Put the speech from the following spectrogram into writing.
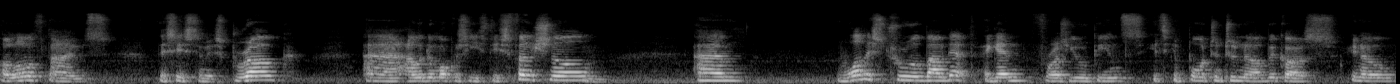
a lot of times the system is broke, uh, our democracy is dysfunctional. Um, what is true about that? Again, for us Europeans, it's important to know because you know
